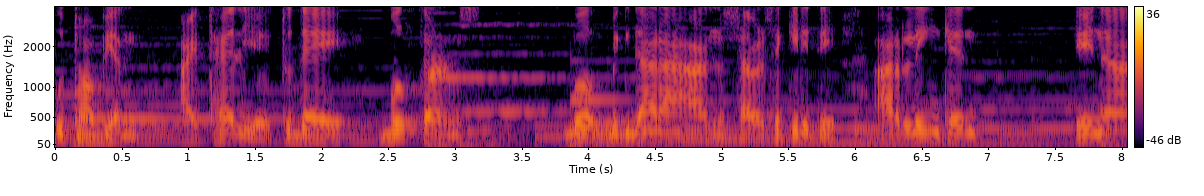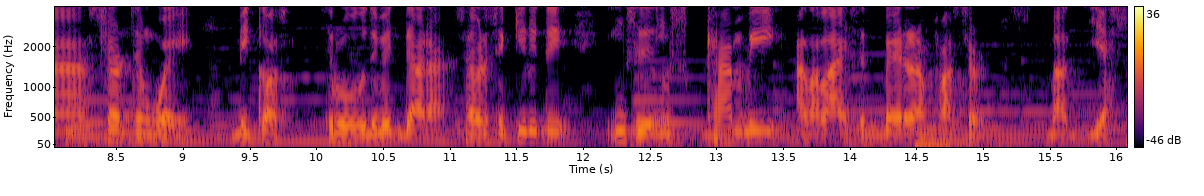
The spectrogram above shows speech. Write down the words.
utopian, I tell you. Today, both terms, both big data and cybersecurity, are linked in a certain way because through the big data, cybersecurity incidents can be analyzed better and faster. But yes,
